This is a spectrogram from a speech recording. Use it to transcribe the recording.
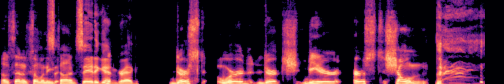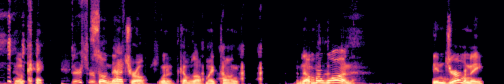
I've said it so many Say- times. Say it again, Greg. Durst word Durch Bier erst schon. Okay. So natural when it comes off my tongue. Number one, in Germany,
